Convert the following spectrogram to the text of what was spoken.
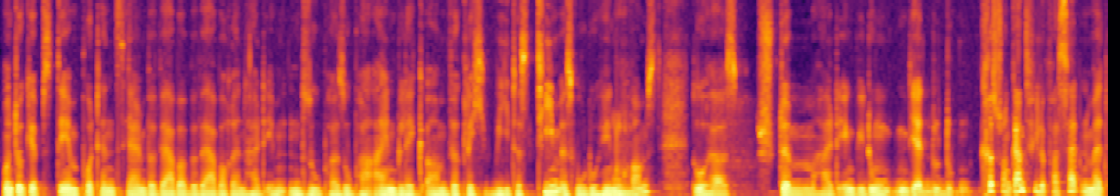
Und du gibst dem potenziellen Bewerber, Bewerberin halt eben einen super, super Einblick, ähm, wirklich wie das Team ist, wo du hinkommst. Mhm. Du hörst Stimmen halt irgendwie, du, ja, du, du, kriegst schon ganz viele Facetten mit.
